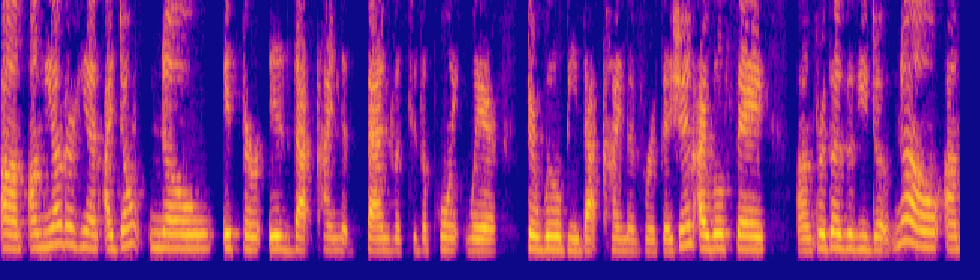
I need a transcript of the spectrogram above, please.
um, on the other hand, I don't know if there is that kind of bandwidth to the point where there will be that kind of revision. I will say um, for those of you don't know, um,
